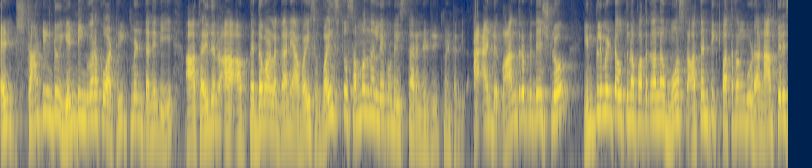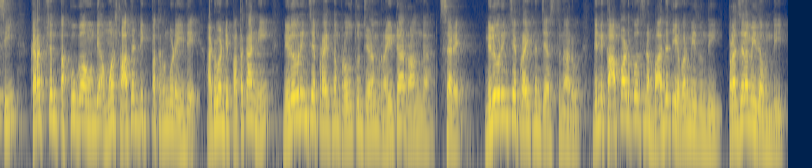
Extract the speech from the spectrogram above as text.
అండ్ స్టార్టింగ్ టు ఎండింగ్ వరకు ఆ ట్రీట్మెంట్ అనేది ఆ తల్లిదండ్రులు ఆ- పెద్దవాళ్ళకి కానీ ఆ వయసు వయసుతో సంబంధం లేకుండా ఇస్తారండి ట్రీట్మెంట్ అది. అండ్ ఆంధ్రప్రదేశ్లో ఇంప్లిమెంట్ అవుతున్న పథకాల్లో మోస్ట్ అథెంటిక్ పథకం కూడా నాకు తెలిసి కరప్షన్ తక్కువగా ఉండి ఆ మోస్ట్ అథెంటిక్ పథకం కూడా ఇదే. అటువంటి పథకాన్ని నిలువరించే ప్రయత్నం ప్రభుత్వం చేయడం రైటా రాంగా? సరే. నిలువరించే ప్రయత్నం చేస్తున్నారు. దీన్ని కాపాడుకోవాల్సిన బాధ్యత ఎవరి మీద ఉంది? ప్రజల మీద ఉంది.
